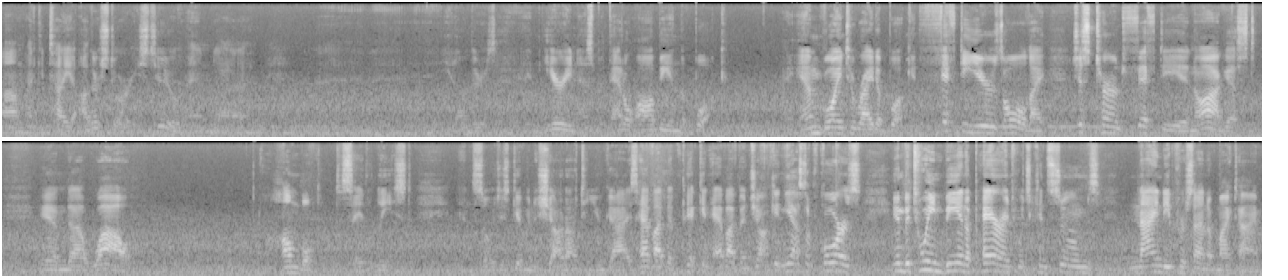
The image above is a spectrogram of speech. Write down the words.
Um, I can tell you other stories too, and uh, you know there's an eeriness, but that'll all be in the book. Am going to write a book. At 50 years old, I just turned 50 in August, and uh, wow, humbled to say the least. And so just giving a shout out to you guys. Have I been picking? Have I been junking? Yes, of course. In between being a parent, which consumes 90% of my time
